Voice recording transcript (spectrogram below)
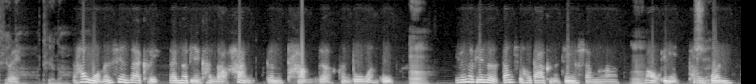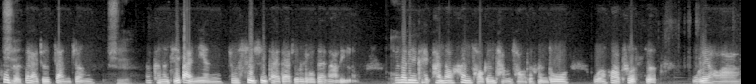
天对。哪，天哪，然后我们现在可以在那边看到汉跟唐的很多文物，嗯。因为那边的当时候大家可能经商啊、嗯，贸易、通婚，或者是。再来就是战争，是，那可能几百年就世世代代就留在那里了。在那边可以看到汉朝跟唐朝的很多文化特色，布料啊、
